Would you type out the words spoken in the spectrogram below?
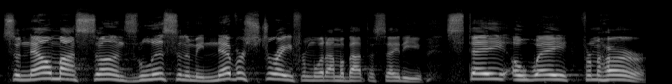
So now, my sons, listen to me. Never stray from what I'm about to say to you. Stay away from her.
